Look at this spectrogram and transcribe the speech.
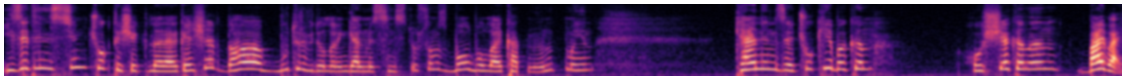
İzlediğiniz için çok teşekkürler arkadaşlar. Daha bu tür videoların gelmesini istiyorsanız bol bol like atmayı unutmayın. Kendinize çok iyi bakın. Hoşça kalın. Bay bay.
